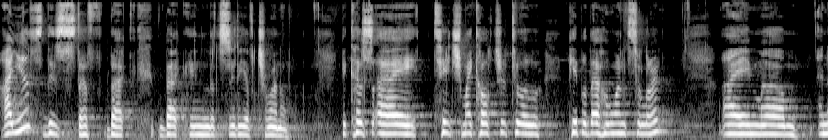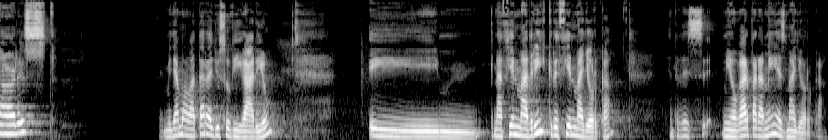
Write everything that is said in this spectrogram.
I used this stuff back back in the city of Toronto because I teach my culture to people that who want to learn. I'm um, an artist. Me llamo Avatar Ayuso Vigario y nací en Madrid, crecí en Mallorca. Entonces, mi hogar para mí es Mallorca.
